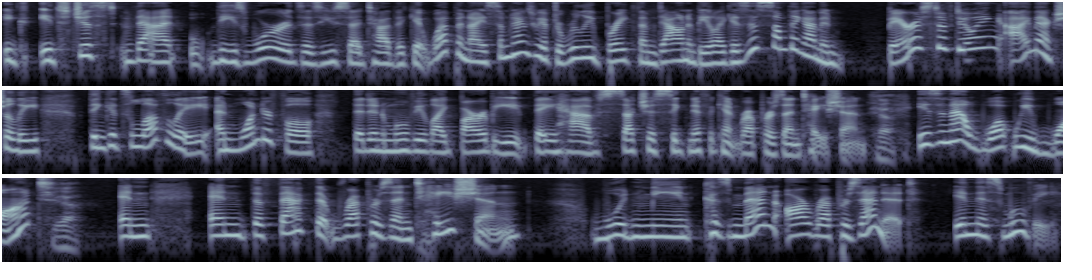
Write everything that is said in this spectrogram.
it's just that these words, as you said, Todd, that get weaponized, sometimes we have to really break them down and be like, is this something I'm embarrassed of doing? I'm actually think it's lovely and wonderful that in a movie like Barbie, they have such a significant representation. Yeah. Isn't that what we want? Yeah. And and the fact that representation would mean because men are represented in this movie.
